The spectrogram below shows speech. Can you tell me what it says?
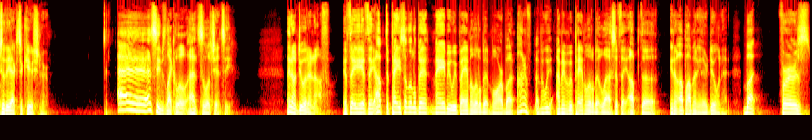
to the executioner. Uh, that seems like a little. That's a little chintzy. They don't do it enough. If they if they up the pace a little bit, maybe we pay them a little bit more. But I mean, we I mean we pay them a little bit less if they up the you know up how many they're doing it. But for as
